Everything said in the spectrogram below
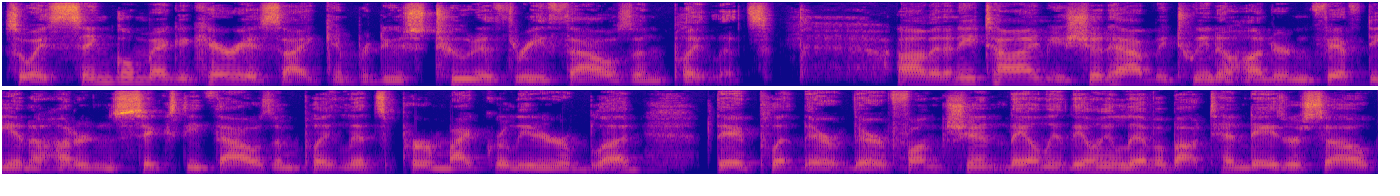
So a single megakaryocyte can produce two to 3,000 platelets platelets. Um, at any time, you should have between 150 and 160,000 platelets per microliter of blood. They their their function they only they only live about 10 days or so.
